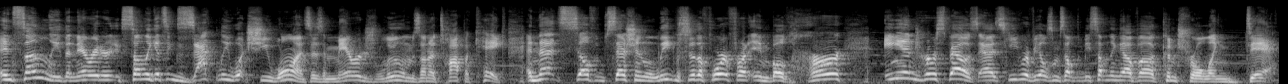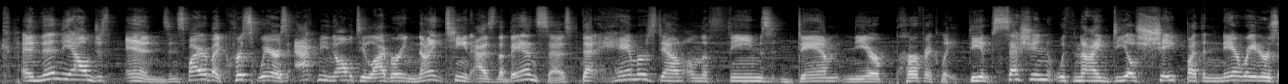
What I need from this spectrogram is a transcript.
And suddenly, the narrator suddenly gets exactly what she wants as a marriage looms on a top of cake, and that self-obsession leaps to the forefront in both her and her spouse as he reveals himself to be something of a controlling dick. And then the album just ends, inspired by Chris Ware's Acme Novelty Library 19, as the band says, that hammers down on the themes damn near perfectly. The obsession with an ideal shaped by the narrator's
